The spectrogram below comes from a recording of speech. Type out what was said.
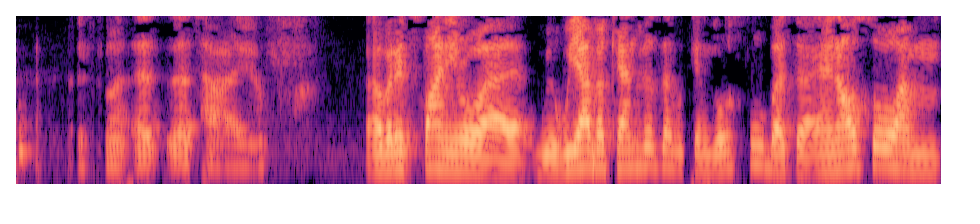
That's fun. That, that's how I am. Uh, but it's fine, you know, uh, we, we have a canvas that we can go through, but, uh, and also I'm,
